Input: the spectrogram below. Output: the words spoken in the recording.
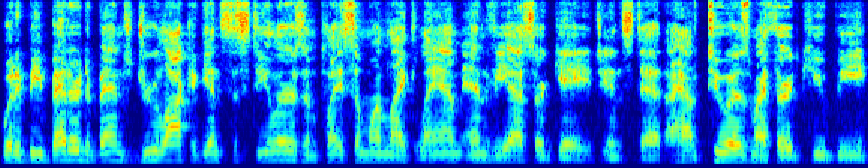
Would it be better to bench Drew Lock against the Steelers and play someone like Lamb, MVS, or Gage instead? I have Tua as my third QB,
